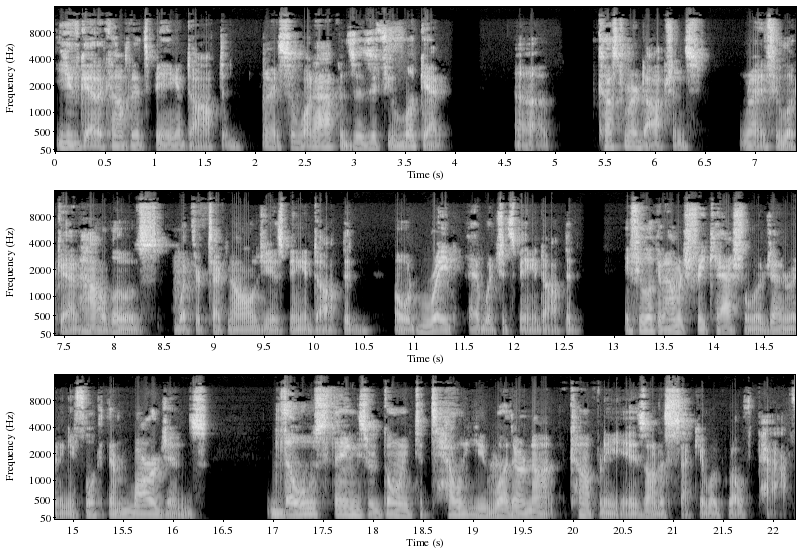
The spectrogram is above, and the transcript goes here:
you've got a company that's being adopted. So what happens is if you look at uh, customer adoptions, right? If you look at how those what their technology is being adopted, or rate at which it's being adopted, if you look at how much free cash flow they're generating, if you look at their margins, those things are going to tell you whether or not a company is on a secular growth path.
